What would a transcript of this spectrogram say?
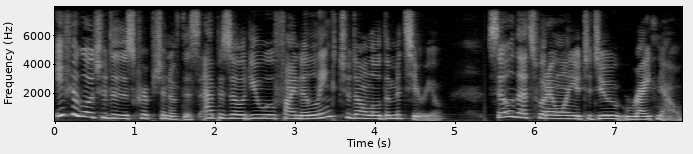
If you go to the description of this episode, you will find a link to download the material. So that's what I want you to do right now.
